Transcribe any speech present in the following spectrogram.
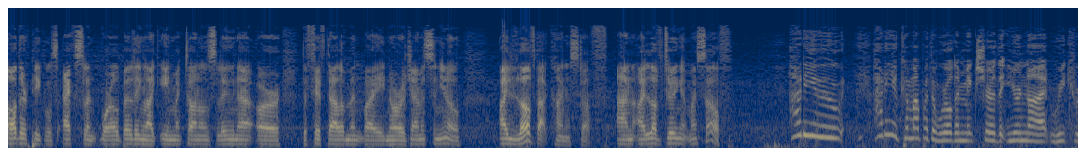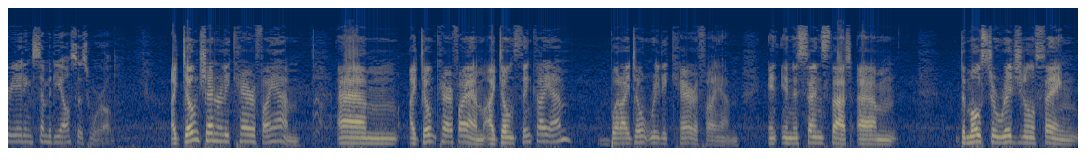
other people's excellent world building like Ian McDonald's Luna or The Fifth Element by Nora Jemisin. You know, I love that kind of stuff and I love doing it myself. How do you how do you come up with a world and make sure that you're not recreating somebody else's world? I don't generally care if I am. Um, I don't care if I am. I don't think I am, but I don't really care if I am. In, in the sense that um, the most original thing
